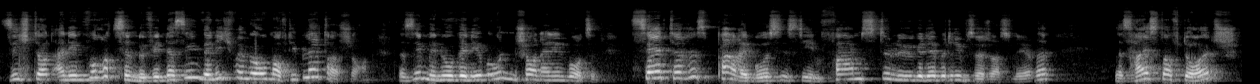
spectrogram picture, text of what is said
sich dort an den Wurzeln befinden. Das sehen wir nicht, wenn wir oben auf die Blätter schauen. Das sehen wir nur, wenn wir unten schauen an den Wurzeln. Ceteris paribus ist die infamste Lüge der Betriebswirtschaftslehre. Das heißt auf Deutsch,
